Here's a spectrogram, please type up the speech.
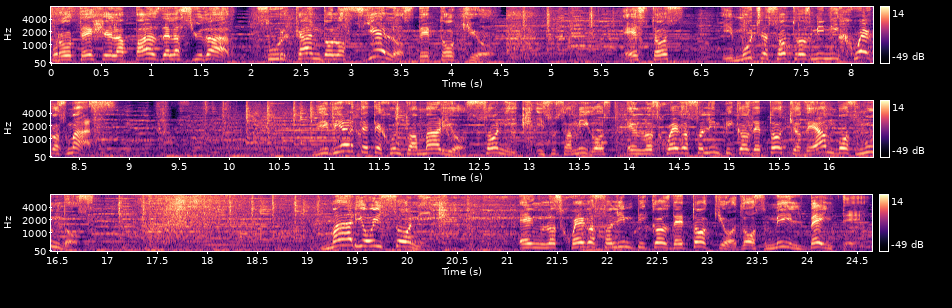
Protege la paz de la ciudad surcando los cielos de Tokio. Estos y muchos otros minijuegos más. Diviértete junto a Mario, Sonic y sus amigos en los Juegos Olímpicos de Tokio de ambos mundos. Mario y Sonic en los Juegos Olímpicos de Tokio 2020.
